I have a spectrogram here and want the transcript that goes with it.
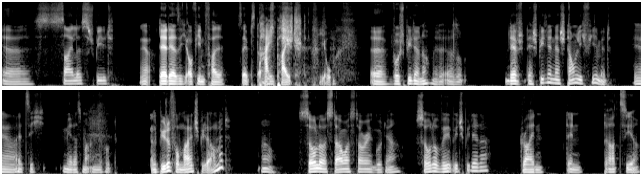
wo er äh, Silas spielt. Ja. Der, der sich auf jeden Fall selbst Peitscht. auspeitscht. Jo. Äh, wo spielt er noch mit? Also, der, der spielt denn erstaunlich viel mit, Ja. als ich mir das mal angeguckt. Und Beautiful Mind spielt er auch mit? Oh. Solo, Star Wars Story, gut, ja. Solo, wen, wen spielt er da? Dryden, den Drahtzieher,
